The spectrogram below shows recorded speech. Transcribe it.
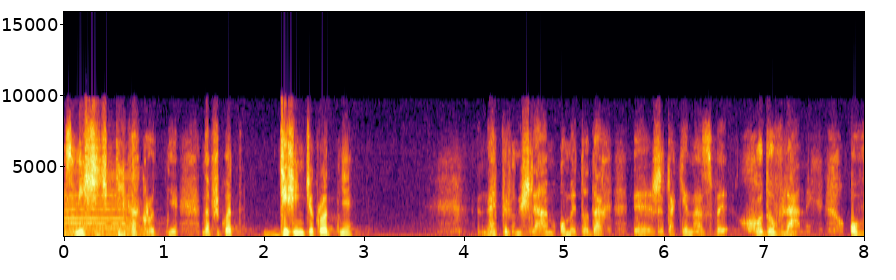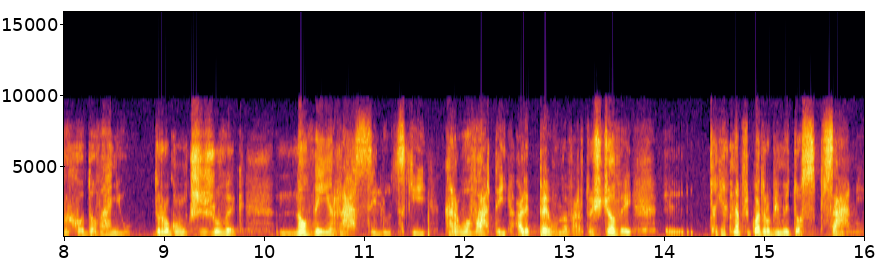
Zmniejszyć kilkakrotnie, na przykład dziesięciokrotnie. Najpierw myślałem o metodach, e, że takie nazwę hodowlanych, o wyhodowaniu drogą krzyżówek nowej rasy ludzkiej, karłowatej, ale pełnowartościowej, e, tak jak na przykład robimy to z psami.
